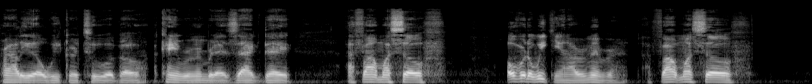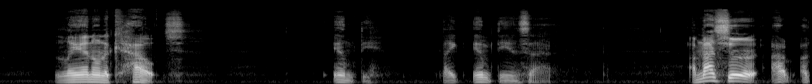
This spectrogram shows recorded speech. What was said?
probably a week or two ago, I can't remember the exact day. I found myself over the weekend, I remember. I found myself laying on the couch empty, like empty inside. I'm not sure. I, I,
